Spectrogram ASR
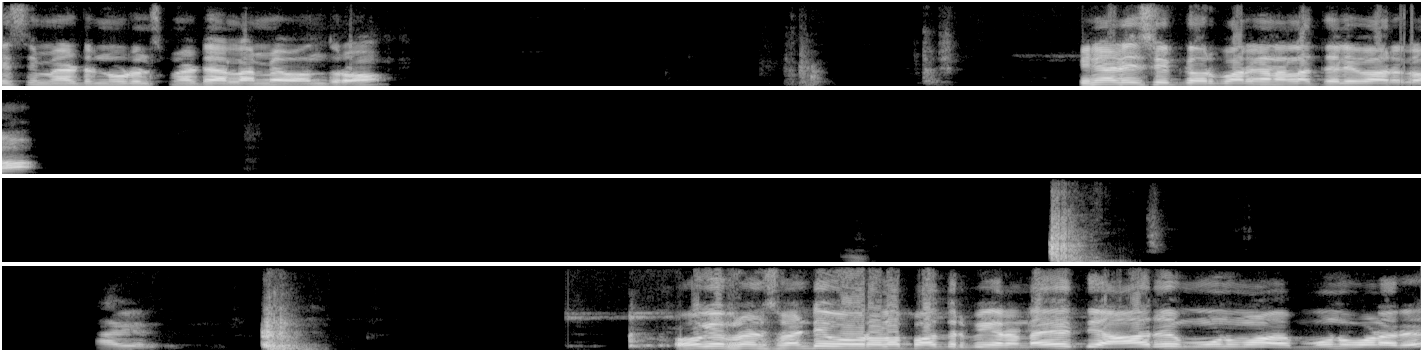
ஏசி மேட்டு நூடுல்ஸ் மேட்டு எல்லாமே வந்துடும் பின்னாடி சீட் கவர் பாருங்க நல்லா தெளிவாக இருக்கும். ஓகே ஃப்ரெண்ட்ஸ் வண்டி ஓவராலாக பார்த்துருப்பீங்க. ரெண்டாயிரத்தி ஆறு மூணு மா- மூணு ஓனரு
